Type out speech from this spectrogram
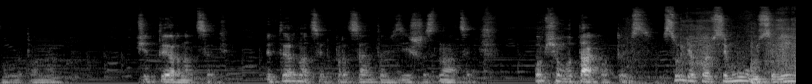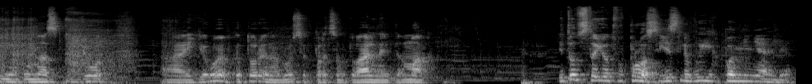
Вот она. 14. 14 процентов, здесь 16. В общем, вот так вот. То есть, судя по всему, усиление у нас идет а, героев, которые наносят процентуальный дамаг. И тут встает вопрос, если вы их поменяли,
